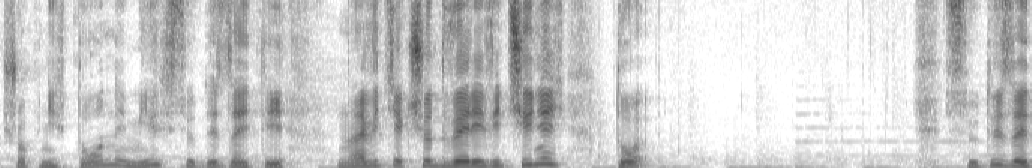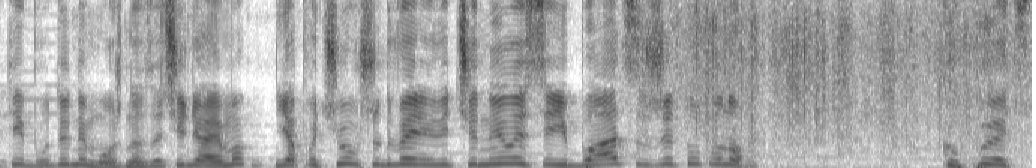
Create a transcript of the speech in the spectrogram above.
щоб ніхто не міг сюди зайти. Навіть якщо двері відчинять, то. Сюди зайти буде не можна. Зачиняємо. Я почув, що двері відчинилися, і бац, вже тут воно. Капець!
